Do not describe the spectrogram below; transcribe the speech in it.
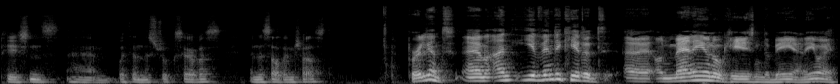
patients um, within the stroke service in the Southern Trust. Brilliant. Um, and you've indicated uh, on many an occasion to me, anyway,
